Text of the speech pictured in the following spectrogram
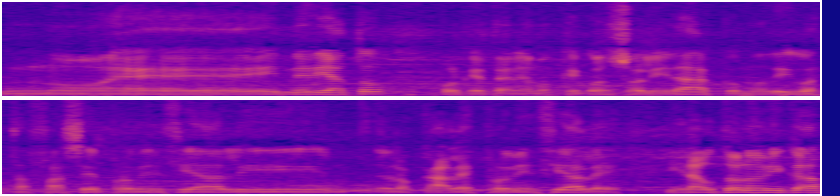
no es inmediato porque tenemos que consolidar, como digo, esta fase provincial y locales, provinciales y la autonómica,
